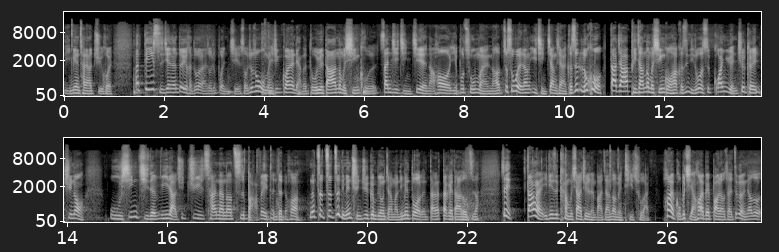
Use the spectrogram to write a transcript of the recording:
里面参加聚会。那第一时间呢，对于很多人来说就不能接受，就是说我们已经关了两个多月，大家那么辛苦了，三级警戒，然后也不出门，然后就是为了让疫情降下来。可是如果大家平常那么辛苦的话，可是你如果是官员，却可以去那种五星级的 villa 去聚餐啊，然后吃把费等等的话，那这这这里面群聚更不用讲嘛，里面多少人，大概大概大家都知道。所以当然一定是看不下去的人把这张照片踢出来。后来果不其然，后来被爆料出来，这个人叫做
